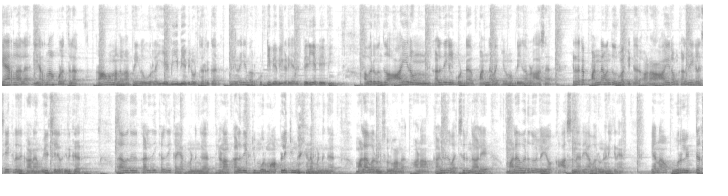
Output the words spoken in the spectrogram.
கேரளாவில் எர்ணாகுளத்தில் ராமமங்கலம் அப்படிங்கிற ஊரில் எபி பேபின்னு ஒருத்தர் இருக்கார். நீங்கள் நினைக்கிற ஒரு குட்டி பேபி கிடையாது பெரிய பேபி அவர் வந்து ஆயிரம் கழுதைகள் கொண்ட பண்ணை வைக்கணும் அப்படிங்கிற அவரோட ஆசை. கிட்டத்தட்ட பண்ணை வந்து உருவாக்கிட்டார். ஆனால் ஆயிரம் கழுதைகளை சேர்க்கறதுக்கான முயற்சியில் அவர் இருக்கார். அதாவது கழுதை கழுதை கல்யாணம் பண்ணுங்க. இல்லைனா கழுதைக்கும் ஒரு மாப்பிள்ளைக்கும் கல்யாணம் பண்ணுங்க. மழை வரும்னு சொல்லுவாங்க. ஆனால் கழுதை வச்சுருந்தாலே மழை வருதோ இல்லையோ காசு நிறையா வரும்னு நினைக்கிறேன். ஏன்னா ஒரு லிட்டர்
